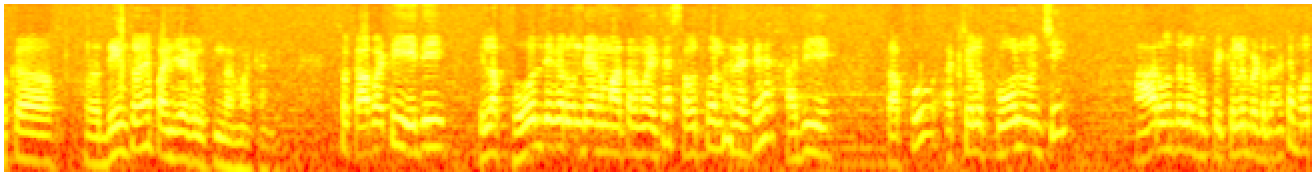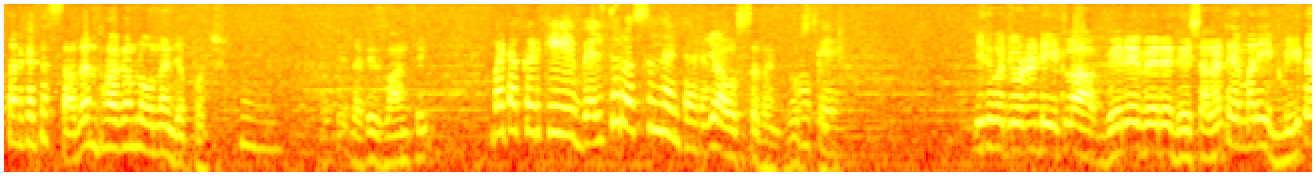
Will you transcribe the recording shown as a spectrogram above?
ఒక దీంతోనే పనిచేయగలుగుతుంది అనమాట అండి. సో కాబట్టి ఇది ఇలా పోల్ దగ్గర ఉంది అని మాత్రం అయితే సౌత్ పోల్ అనేది అయితే అది తప్పు. యాక్చువల్గా పోల్ నుంచి ఆరు వందల ముప్పై కిలోమీటర్లు అంటే మొత్తానికైతే సదర్న్ భాగంలో ఉందని చెప్పొచ్చు. Hmm. That is one thing but అక్కడికి వెళ్తురు వస్తుందంటారా? యా వస్తుందండి ఓకే వస్తుంది ఇది చూడండి ఇట్లా వేరే వేరే దేశాలు అంటే మరి మిగతా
